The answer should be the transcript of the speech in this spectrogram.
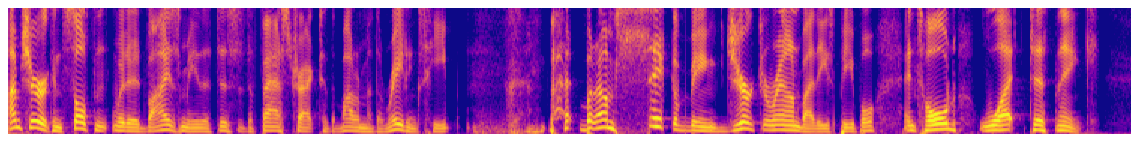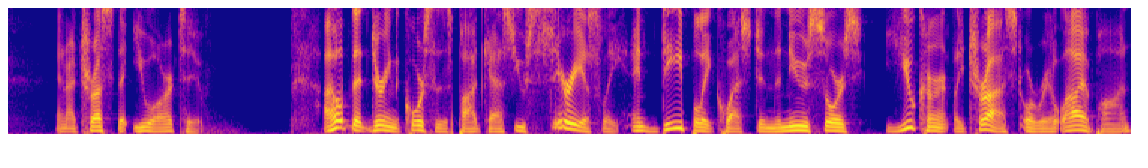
I'm sure a consultant would advise me that this is the fast track to the bottom of the ratings heap. but, but I'm sick of being jerked around by these people and told what to think. And I trust that you are too. I hope that during the course of this podcast, you seriously and deeply question the news source you currently trust or rely upon,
